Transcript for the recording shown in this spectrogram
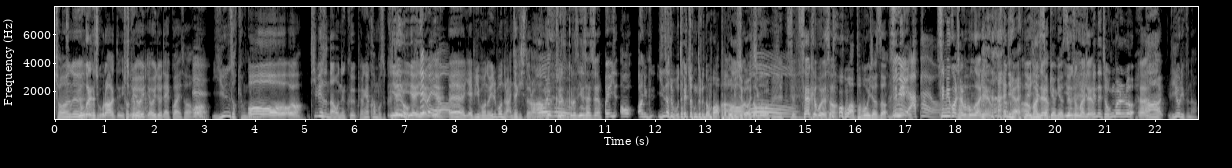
저는 용가리 같이 고라 했더니 저도 심형래. 여, 의도 내과에서 네. 이윤석 형님 어, 어, 어, 어. TV에서 나오는 그 병약한 모습 예, 그대로 예, 예, 예. 그대로예요. 예, 예 비 번호 1번으로 앉아 계시더라고요. 아, 그. 그래서 그래서 인사했어요? 아, 이- 어, 아니 인사를 못 할 정도로 너무 아파 어, 보이셔 가지고 너무 어. 심각해 보여서 너무 아파 보이셔서 늘 아파요. 스미골 잘못 본 거 아니에요? 아니요, 아니요. 아, 맞아요? 이윤석 형이었어요. 이윤석 맞아요? 근데 정말로, 네. 아, real이구나.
